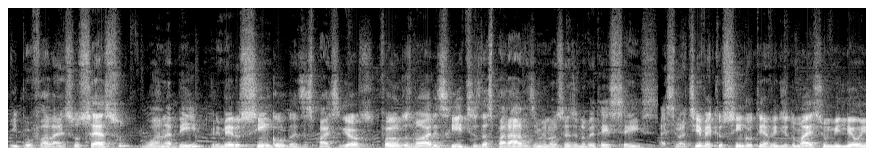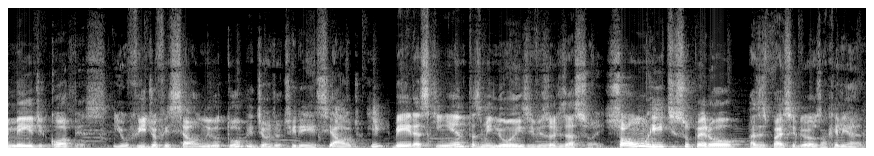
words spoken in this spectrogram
E por falar em sucesso, Wanna Be, primeiro single das Spice Girls, foi um dos maiores hits das paradas em 1996. A estimativa é que o single tenha vendido mais de um milhão e meio de cópias, e o vídeo oficial no YouTube, de onde eu tirei esse áudio aqui, beira as 500 milhões de visualizações. Só um hit superou as Spice Girls naquele ano.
